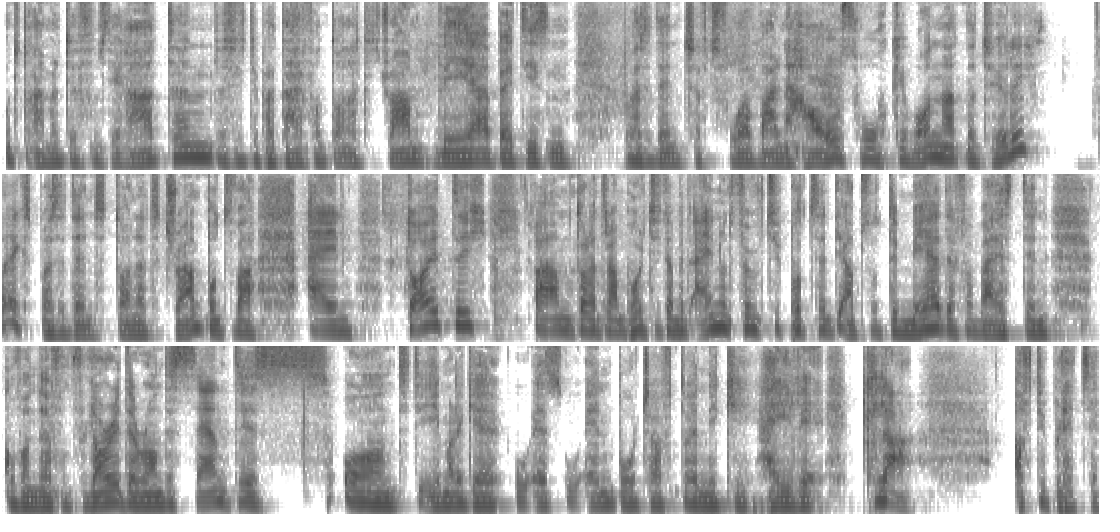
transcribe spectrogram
Und dreimal dürfen Sie raten, das ist die Partei von Donald Trump, wer bei diesen Präsidentschaftsvorwahlen haushoch gewonnen hat, natürlich der Ex-Präsident Donald Trump. Und zwar eindeutig. Ähm, Donald Trump holt sich damit 51 Prozent die absolute Mehrheit. Er verweist den Gouverneur von Florida, Ron DeSantis, und die ehemalige US-UN-Botschafterin Nikki Haley. Klar auf die Plätze.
